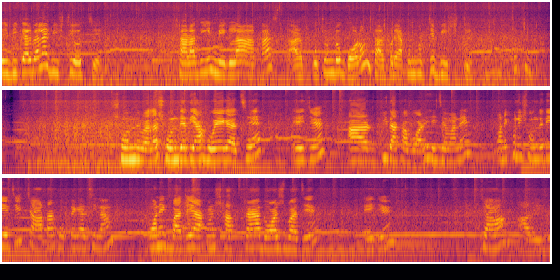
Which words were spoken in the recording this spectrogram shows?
এই বিকালবেলায় বৃষ্টি হচ্ছে। সারাদিন মেঘলা আকাশ, আর প্রচণ্ড গরম, তারপরে এখন হচ্ছে বৃষ্টি? সন্ধেবেলা সন্ধে দেওয়া হয়ে গেছে। এই যে আর কি দেখাবো? আর এই যে মানে অনেকক্ষণই সন্ধে দিয়েছি চাটা করতে গেছিলাম। অনেক বাজে এখন সাতটা দশ বাজে। এই যে চা আর এই যে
